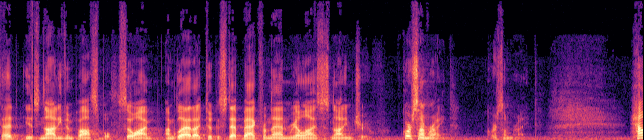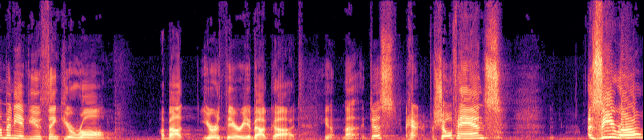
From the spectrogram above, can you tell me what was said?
that is not even possible. So I'm, I'm glad I took a step back from that and realized it's not even true. Of course I'm right. Of course I'm right. How many of you think you're wrong about your theory about God? You know, uh, just show of hands. Zero.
